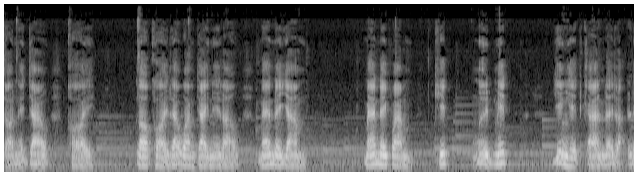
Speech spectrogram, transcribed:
สอนให้เจ้าคอยรอคอยและวางใจในเรา แม้ในยาม แม้ในความ คิดมืดมิด ยิ่งเหตุการณ์เล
